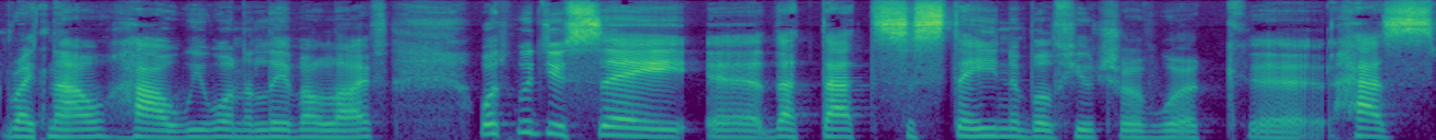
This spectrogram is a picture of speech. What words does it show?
right now, how we want to live our life, what would you say uh, that that sustainable future of work uh, has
